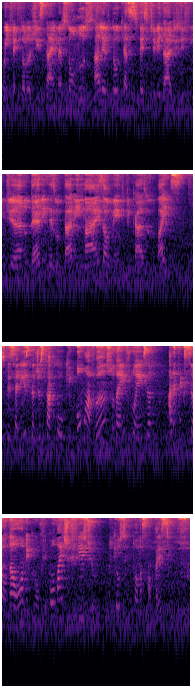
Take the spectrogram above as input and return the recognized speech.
O infectologista Emerson Luz alertou que as festividades de fim de ano devem resultar em mais aumento de casos no país. O especialista destacou que, com o avanço da influenza, a detecção da Omicron ficou mais difícil, porque os sintomas são parecidos.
